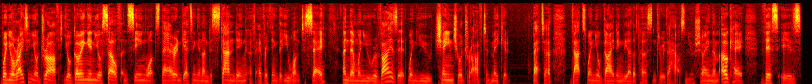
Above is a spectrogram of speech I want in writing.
when you're writing your draft, you're going in yourself and seeing what's there and getting an understanding of everything that you want to say. And then when you revise it, when you change your draft and make it better, that's when you're guiding the other person through the house and you're showing them, okay, this is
